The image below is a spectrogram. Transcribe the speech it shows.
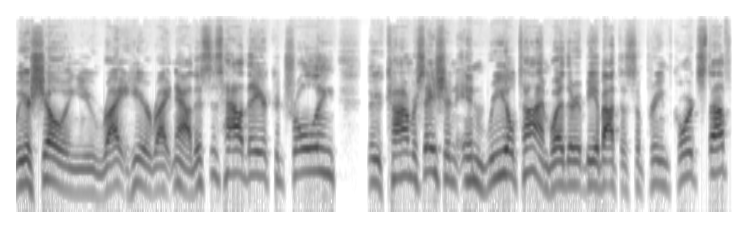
We are showing you right here, right now. This is how they are controlling the conversation in real time, whether it be about the Supreme Court stuff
